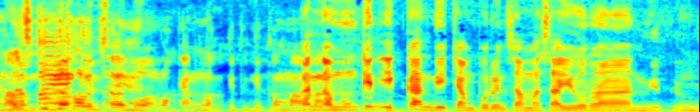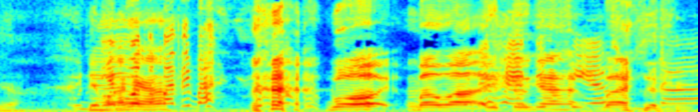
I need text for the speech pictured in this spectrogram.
males Kenapa juga ya kalau gitu misalnya ya? bawa lock and lock gitu-gitu mama kan nggak mungkin ikan dicampurin sama sayuran gitu iya Udah Ya, Ya buat makanya tempatnya banyak. bawa bawa udah itunya ya, banyak susah.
